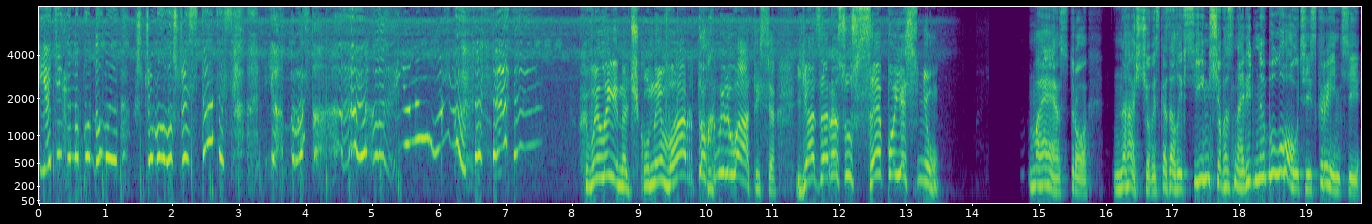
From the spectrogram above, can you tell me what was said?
я тільки не подумаю, що могло щось статися. Я просто. Я не можу. Хвилиночку, не варто хвилюватися. Я зараз усе поясню. Маестро, нащо ви сказали всім, що вас навіть не було у цій скринці?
